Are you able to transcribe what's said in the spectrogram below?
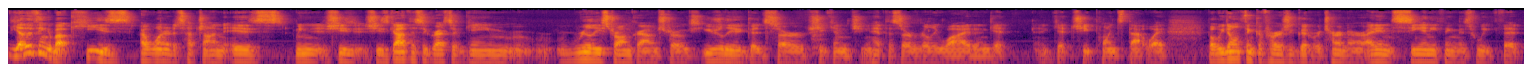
the other thing about Keys I wanted to touch on is, I mean, she's she's got this aggressive game, really strong ground strokes, usually a good serve. She can she can hit the serve really wide and get get cheap points that way. But we don't think of her as a good returner. I didn't see anything this week that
